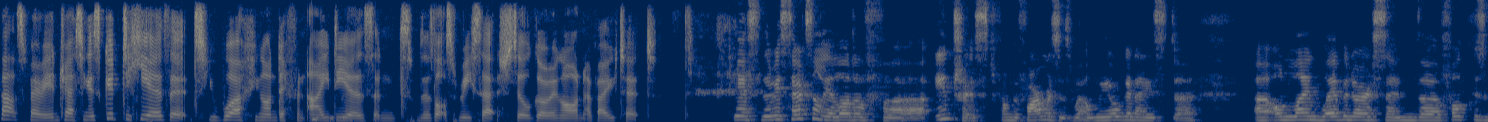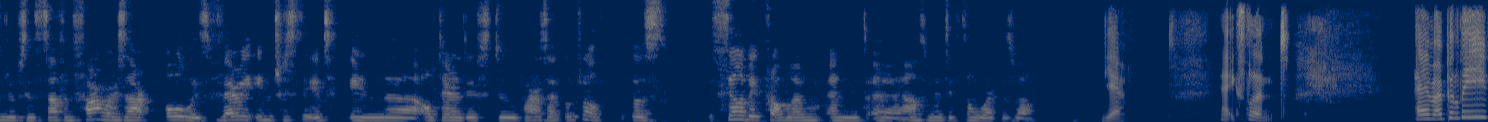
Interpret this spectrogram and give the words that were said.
That's very interesting. It's good to hear that you're working on different mm-hmm. ideas and there's lots of research still going on about it. Yes, there is certainly a lot of uh, interest from the farmers as well. We organized uh, uh, online webinars and uh, focus groups and stuff, and farmers are always very interested in uh, alternatives to parasite control because it's still a big problem and uh, antibiotics don't work as well. Yeah, excellent. Um, I believe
